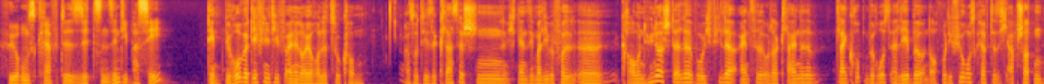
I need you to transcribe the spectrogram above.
Führungskräfte sitzen, sind die passé? Dem Büro wird definitiv eine neue Rolle zukommen. Also diese klassischen, ich nenne sie mal liebevoll, äh, grauen Hühnerställe, wo ich viele Einzel- oder kleine Kleingruppenbüros erlebe und auch wo die Führungskräfte sich abschotten.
